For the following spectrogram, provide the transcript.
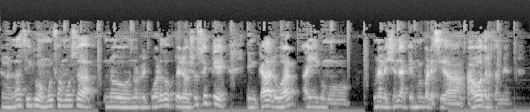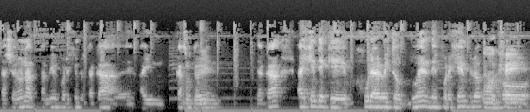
La verdad, así como muy famosa, no, no recuerdo, pero yo sé que en cada lugar hay como una leyenda que es muy parecida a, otras también. La Llorona también, por ejemplo, está acá, eh, hay un caso Ok. también de acá. Hay gente que jura haber visto duendes, por ejemplo, o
